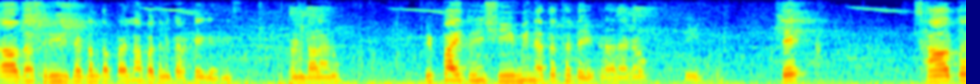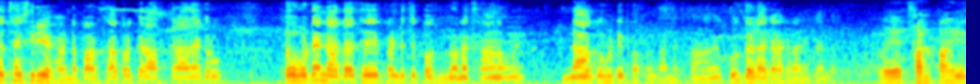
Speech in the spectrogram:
ਆਪਦਾ ਸਰੀਰ ਛੱਡਣ ਤੋਂ ਪਹਿਲਾਂ ਬਚਨ ਕਰਕੇ ਗਏ ਸੀ ਪਿੰਡ ਵਾਲਿਆਂ ਨੂੰ ਵੀ ਭਾਈ ਤੁਸੀਂ 6 ਮਹੀਨੇ ਤੇ ਇੱਥੇ ਦੇਖ ਦਿਆ ਕਰੋ। ਠੀਕ ਤੇ ਸਾਲ ਤੋਂ ਇੱਥੇ ਸ੍ਰੀ ਅਖੰਡ ਪਾਠ ਸਾਹਿਬ ਪ੍ਰਕਾਸ਼ ਕਰਾ ਦਿਆ ਕਰੋ। ਤੁਹਾਡੇ ਨਾ ਤਾਂ ਇੱਥੇ ਪਿੰਡ 'ਚ ਪਸ਼ੂ ਦਾ ਨੁਕਸਾਨ ਹੋਵੇ ਨਾ ਕੋਈ ਤੁਹਾਡੀ ਫਸਲ ਦਾ ਨੁਕਸਾਨ ਹੋਵੇ ਕੋਈ ਗੜਾ ਕਾਕੜਾ ਨਹੀਂ ਪੈਂਦਾ। ਇਹ ਸੰਤਾਂ ਦੀ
